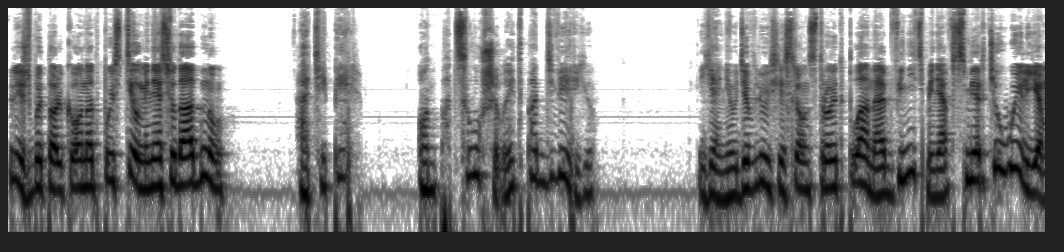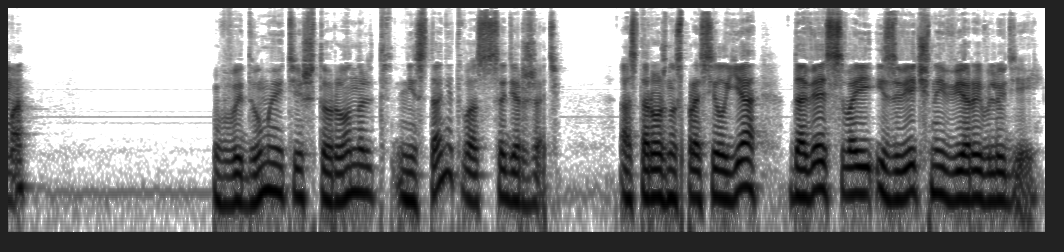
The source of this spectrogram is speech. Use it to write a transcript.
лишь бы только он отпустил меня сюда одну. А теперь он подслушивает под дверью. Я не удивлюсь, если он строит планы обвинить меня в смерти Уильяма. «Вы думаете, что Рональд не станет вас содержать?» — осторожно спросил я, давясь своей извечной верой в людей.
